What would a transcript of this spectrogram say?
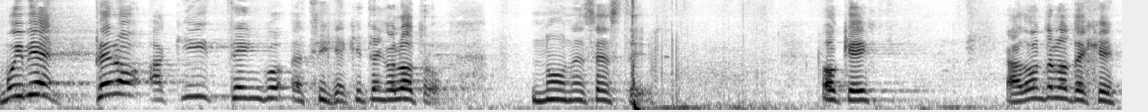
muy bien. Pero aquí tengo, eh, sí, aquí tengo el otro. No, no es este. Ok. ¿A dónde los dejé?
